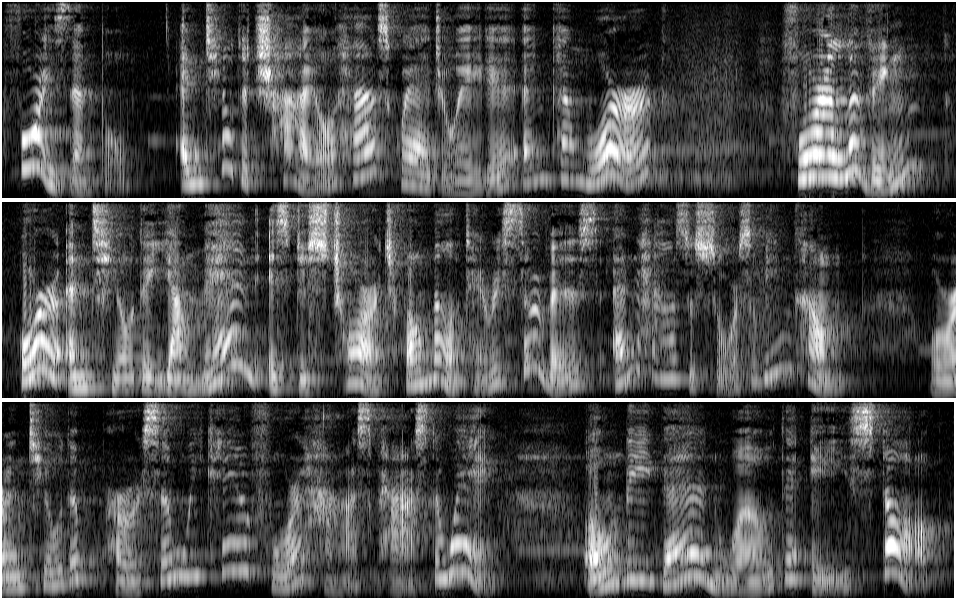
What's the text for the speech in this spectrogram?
For example, until the child has graduated and can work for a living, or until the young man is discharged from military service and has a source of income, or until the person we care for has passed away. Only then will the aid stop.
